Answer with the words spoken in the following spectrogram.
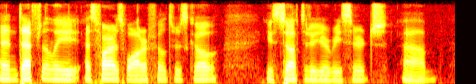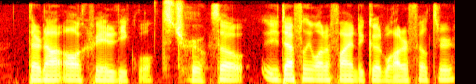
And definitely, as far as water filters go, you still have to do your research. Um, they're not all created equal. It's true. So you definitely want to find a good water filter.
